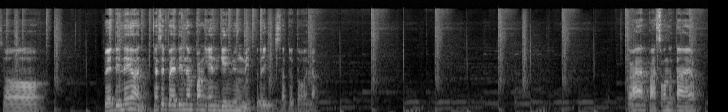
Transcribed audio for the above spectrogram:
So, pwede na yon Kasi pwede nang pang endgame yung mithril sa totoo lang. Tara, pasok na tayo.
